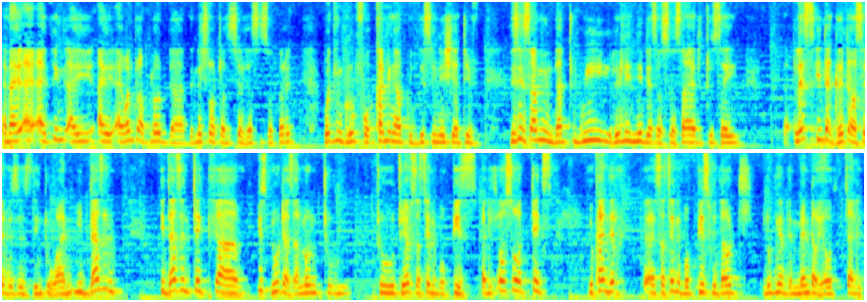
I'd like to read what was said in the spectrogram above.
And I, I, think I, I, I, want to applaud uh, the National Transitional Justice Authority working group for coming up with this initiative. This is something that we really need as a society to say, let's integrate our services into one. It doesn't it doesn't take uh, peace builders alone to, to, to have sustainable peace, but it also takes, you can't have uh, sustainable peace without looking at the mental health challenge,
